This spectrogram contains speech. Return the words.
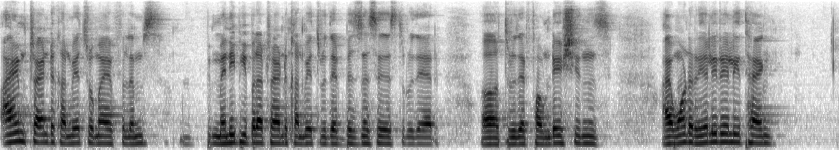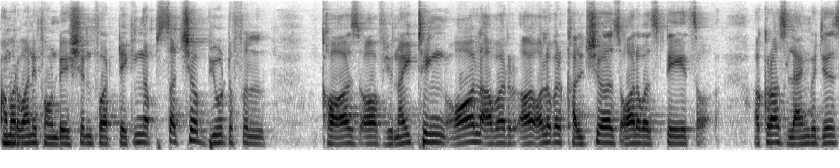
I am trying to convey through my films. Many people are trying to convey through their businesses, through their uh, through their foundations. I want to really really thank Amarwani Foundation for taking up such a beautiful cause of uniting all our all our cultures, all our states across languages,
